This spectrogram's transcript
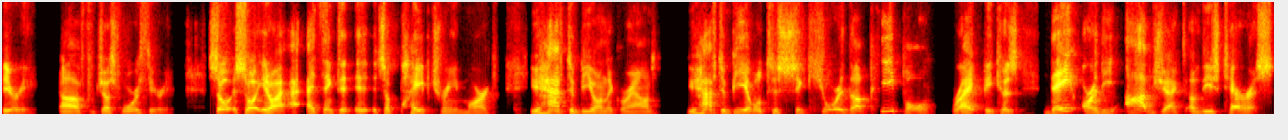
theory, just war theory. So, so you know, I, I think that it's a pipe dream, Mark. You have to be on the ground. You have to be able to secure the people, right? Because they are the object of these terrorists.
